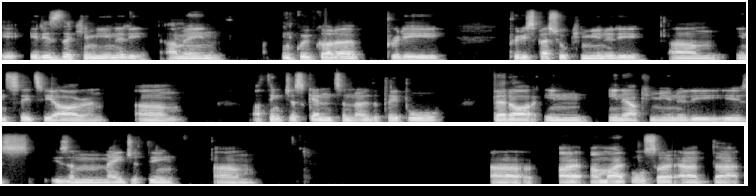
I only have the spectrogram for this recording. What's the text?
it, it is the community. I mean, I think we've got a pretty pretty special community um, in CTR, and um, I think just getting to know the people better in in our community is is a major thing. Um, uh, I, I might also add that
